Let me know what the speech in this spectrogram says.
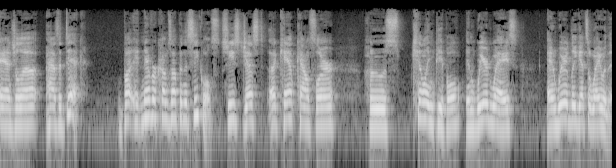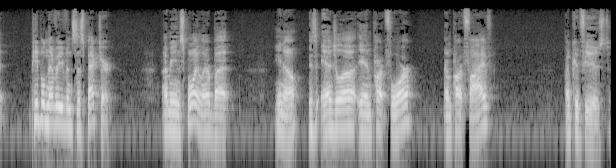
Angela has a dick. But it never comes up in the sequels. She's just a camp counselor who's killing people in weird ways and weirdly gets away with it. People never even suspect her. I mean, spoiler, but, you know, is Angela in part four and part five? I'm confused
